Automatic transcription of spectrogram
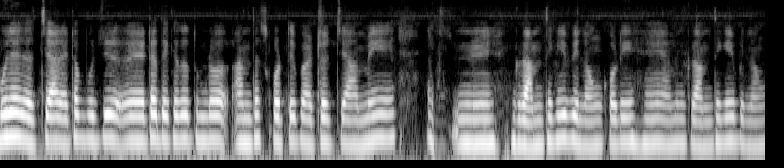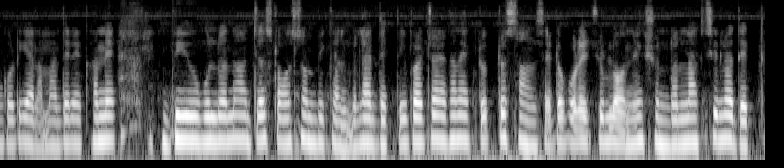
বোঝা যাচ্ছে। আর এটা বুঝে, এটা দেখে তো তোমরা আন্দাজ করতে পারছ যে আমি গ্রাম থেকেই বিলং করি। হ্যাঁ আমি গ্রাম থেকেই বিলং করি। আর আমাদের এখানে ভিউগুলো না জাস্ট অসম বিকালবেলা। আর দেখতেই পাচ্ছ এখানে একটু একটু সানসেটও পড়েছিল, অনেক সুন্দর লাগছিল। দেখতে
